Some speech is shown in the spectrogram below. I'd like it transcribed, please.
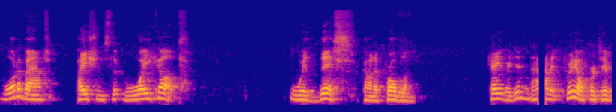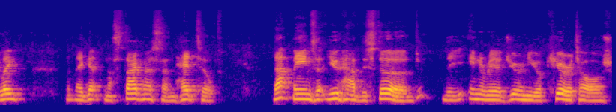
what about patients that wake up with this kind of problem? Okay, they didn't have it preoperatively, but they get nystagmus and head tilt. That means that you have disturbed the inner ear during your curettage,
